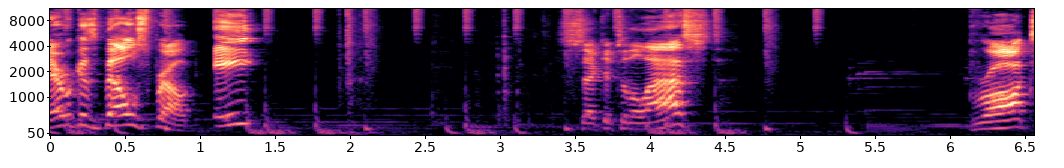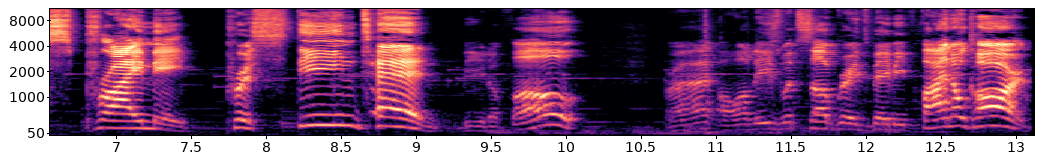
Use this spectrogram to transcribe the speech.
Erika's Bellsprout, 8. Second to the last. Brock's Primeape, pristine 10. Beautiful. All right, all these with subgrades, baby. Final card.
